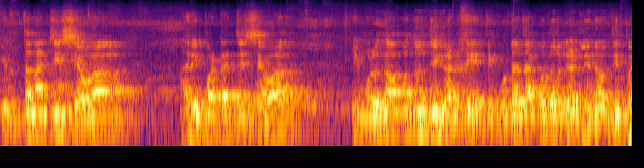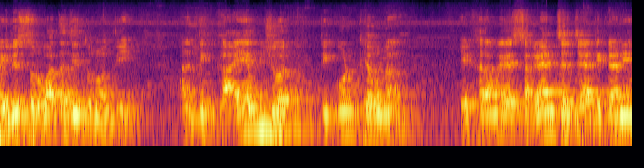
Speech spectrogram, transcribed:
कीर्तनाची सेवा हरिपाठाची सेवा ही मुळगावमधून जी घडते ती कुठंच अगोदर घडली नव्हती. पहिली सुरुवातच इथून होती. आणि ती कायम ज्योत टिकून ठेवणं हे खरं म्हणजे सगळ्यांचं ज्या ठिकाणी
